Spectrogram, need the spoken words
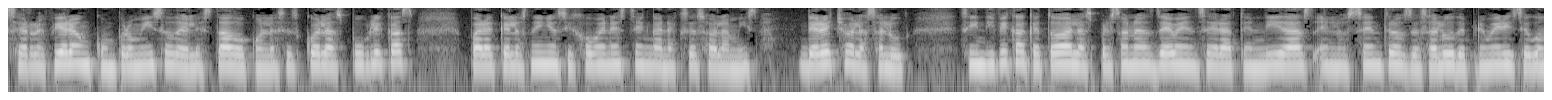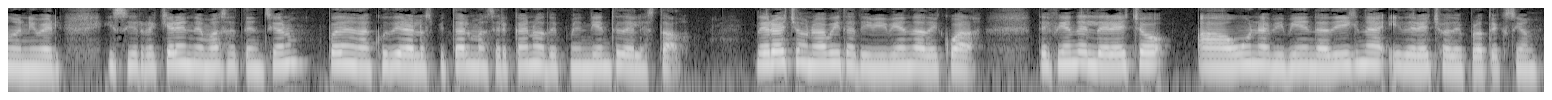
Se refiere a un compromiso del Estado con las escuelas públicas para que los niños y jóvenes tengan acceso a la misma. Derecho a la salud. Significa que todas las personas deben ser atendidas en los centros de salud de primer y segundo nivel y si requieren de más atención pueden acudir al hospital más cercano dependiente del Estado. Derecho a un hábitat y vivienda adecuada. Defiende el derecho a una vivienda digna y derecho de protección.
